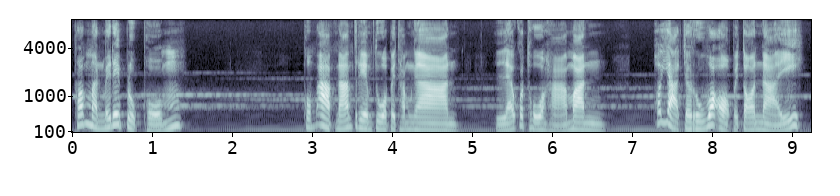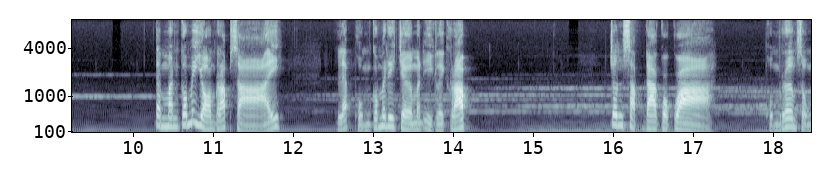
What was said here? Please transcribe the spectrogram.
เพราะมันไม่ได้ปลุกผม ผมอาบน้ำเตรียมตัวไปทำงาน แล้วก็โทรหามัน เพราะอยากจะรู้ว่าออกไปตอนไหน แต่มันก็ไม่ยอมรับสาย และผมก็ไม่ได้เจอมันอีกเลยครับ จนสัปดาห์กว่าๆผมเริ่มสง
